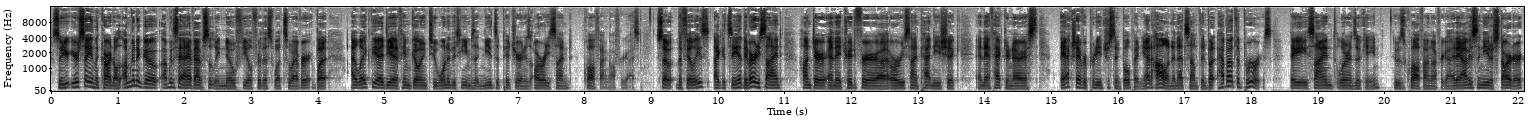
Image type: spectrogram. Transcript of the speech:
So you're, you're saying the Cardinals. I'm gonna go. I'm gonna say I have absolutely no feel for this whatsoever. But I like the idea of him going to one of the teams that needs a pitcher and has already signed qualifying offer guys. So the Phillies, I could see it. They've already signed Hunter and they traded for uh, or re-signed Pat Neshek and they have Hector Neris. They actually have a pretty interesting bullpen. You had Holland, and that's something. But how about the Brewers? They signed Lorenzo Cain, who was a qualifying offer guy. They obviously need a starter.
